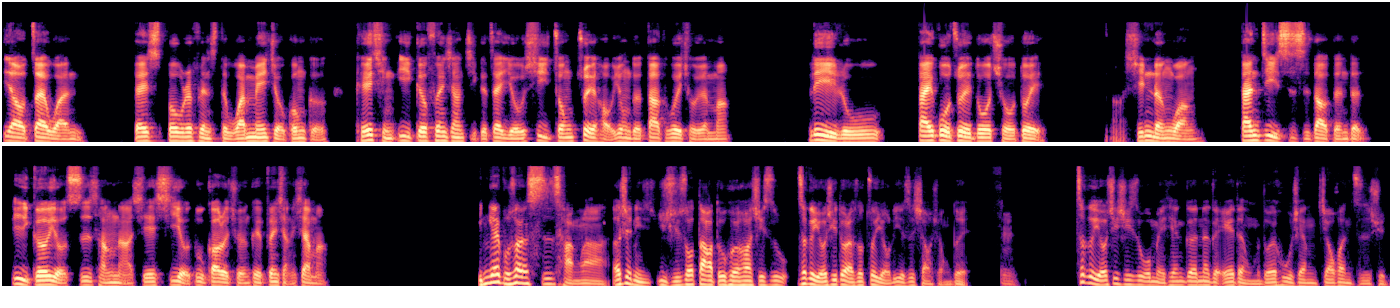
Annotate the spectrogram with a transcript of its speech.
要在玩 Baseball Reference 的完美九宫格，可以请奕哥分享几个在游戏中最好用的大都会球员吗？例如待过最多球队啊，新人王、单季四十道等等。奕哥有私藏哪些稀有度高的球员可以分享一下吗？应该不算私藏啦。而且你与其说大都会的话，其实这个游戏对来说最有利的是小熊队。嗯，这个游戏其实我每天跟那个 Aden 我们都会互相交换资讯。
